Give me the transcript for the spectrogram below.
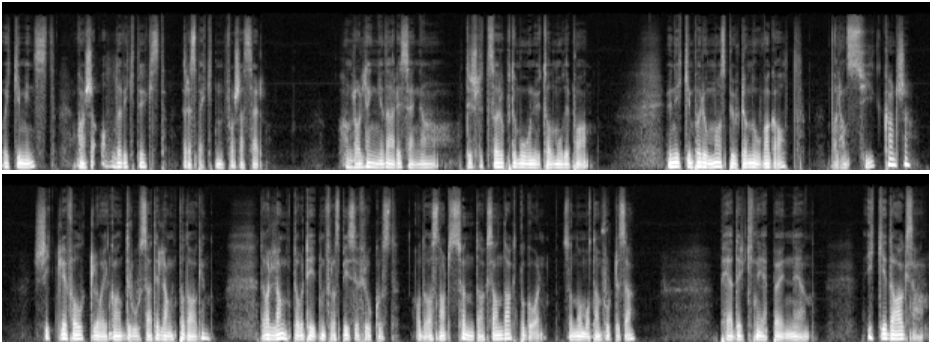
og ikke minst, og kanskje aller viktigst, respekten for seg selv. Han lå lenge der i senga, og til slutt så ropte moren utålmodig på han. Hun gikk inn på rommet og spurte om noe var galt. Var han syk, kanskje? Skikkelige folk lå ikke og dro seg til langt på dagen. Det var langt over tiden for å spise frokost, og det var snart søndagsandakt på gården, så nå måtte han forte seg. Peder knep øynene igjen. Ikke i dag, sa han.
